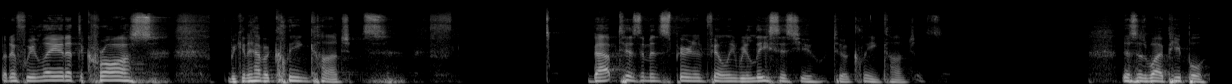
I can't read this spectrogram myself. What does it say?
But if we lay it at the cross, we can have a clean conscience. Baptism in spirit and filling releases you to a clean conscience. This is why people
